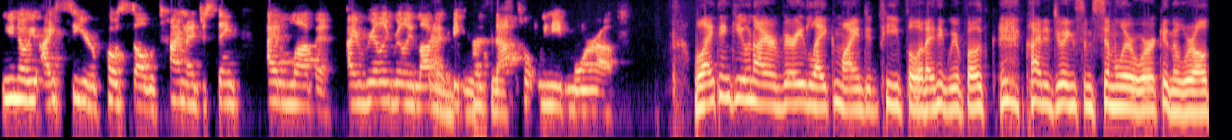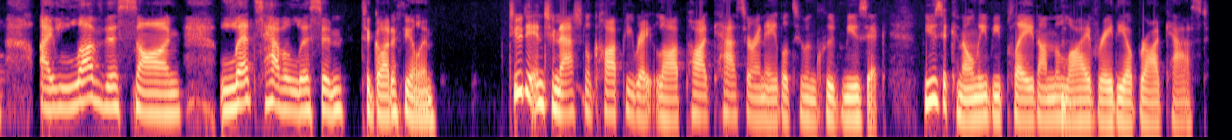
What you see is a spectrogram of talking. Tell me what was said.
you know, I see your posts all the time, and I just think I love it. I really, really love Thank it because you. that's what we need more of. Well, I think you and I are very like minded people, and I think we're both kind of doing some similar work in the world. I love this song. Let's have a listen to Got a Feeling. Due to international copyright law, podcasts are unable to include music. Music can only be played on the hmm. live radio broadcast.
